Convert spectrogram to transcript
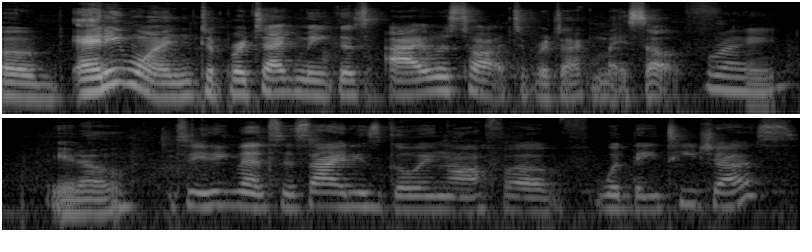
uh, anyone to protect me because I was taught to protect myself. right. You know. So you think that society is going off of what they teach us,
